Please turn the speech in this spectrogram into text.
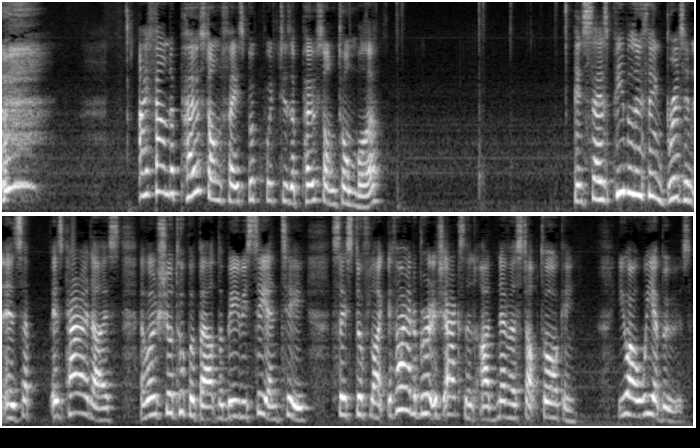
I found a post on Facebook, which is a post on Tumblr. It says, people who think Britain is a is paradise and won't shut up about the BBC and tea say stuff like, if I had a British accent, I'd never stop talking. You are weeaboos.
